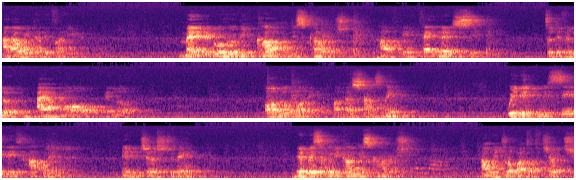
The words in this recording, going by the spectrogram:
and I will deliver you. Many people who become discouraged have a tendency to develop, I am all alone, or nobody understands me. We, did, we see this happening in the church today. A person will become discouraged and we drop out of church.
